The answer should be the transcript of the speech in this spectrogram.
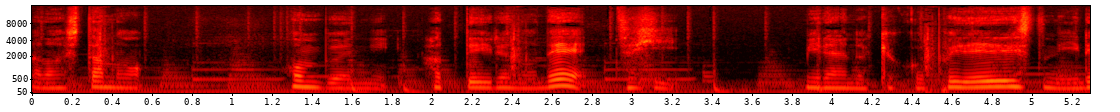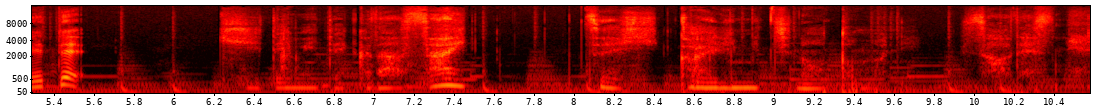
あの下の本文に貼っているのでぜひ未来の曲をプレイリストに入れて聴いてみてください。ぜひ帰り道のお供に。そうですね。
